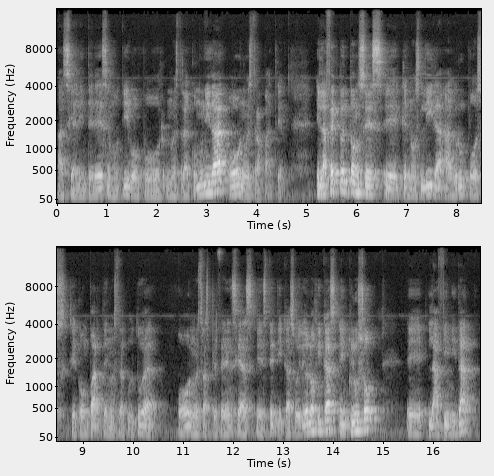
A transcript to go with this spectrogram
hacia el interés emotivo por nuestra comunidad o nuestra patria. El afecto entonces eh, que nos liga a grupos que comparten nuestra cultura o nuestras preferencias estéticas o ideológicas e incluso eh, la afinidad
